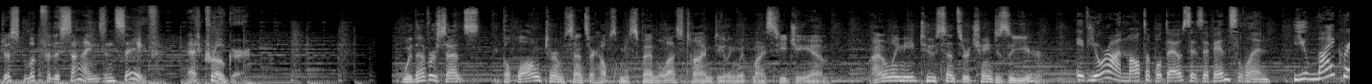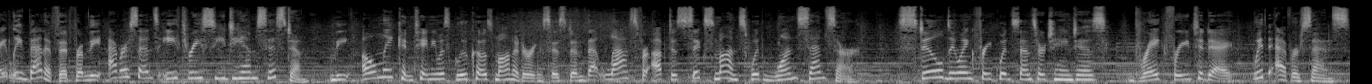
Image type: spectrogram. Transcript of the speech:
Just look for the signs and save at Kroger. With Eversense, the long term sensor helps me spend less time dealing with my CGM. I only need two sensor changes a year. If you're on multiple doses of insulin, you might greatly benefit from the Eversense E3 CGM system, the only continuous glucose monitoring system that lasts for up to six months with one sensor. Still doing frequent sensor changes? Break free today with Eversense.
